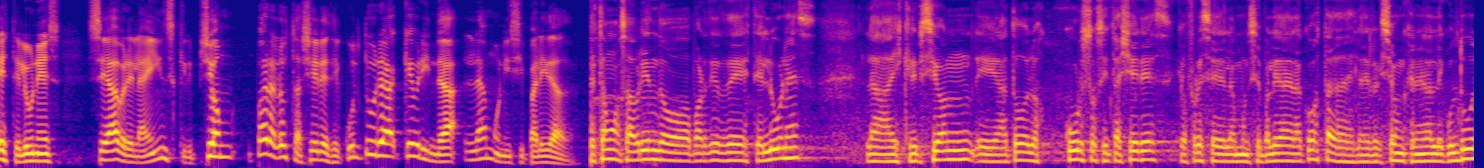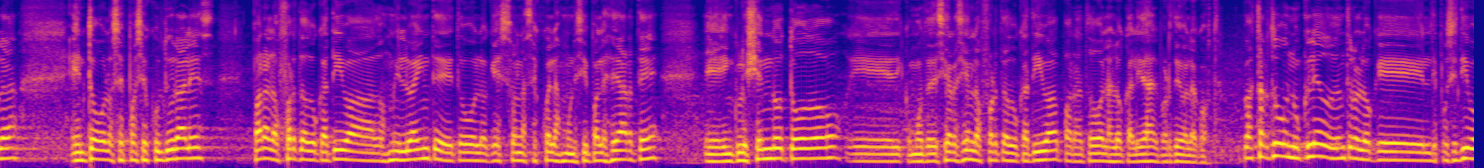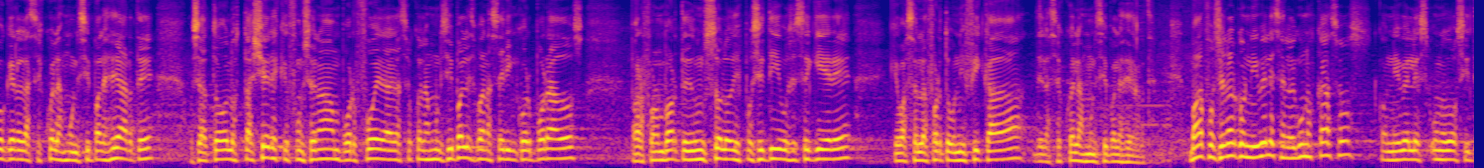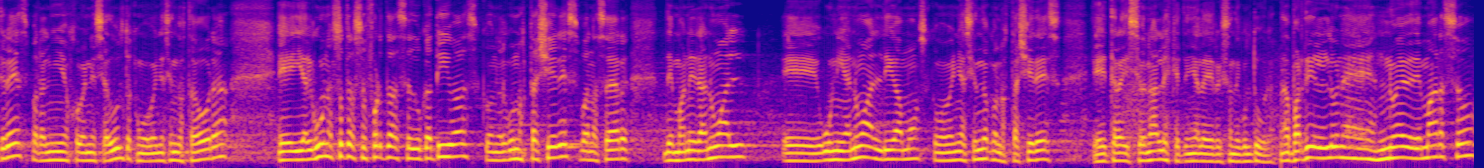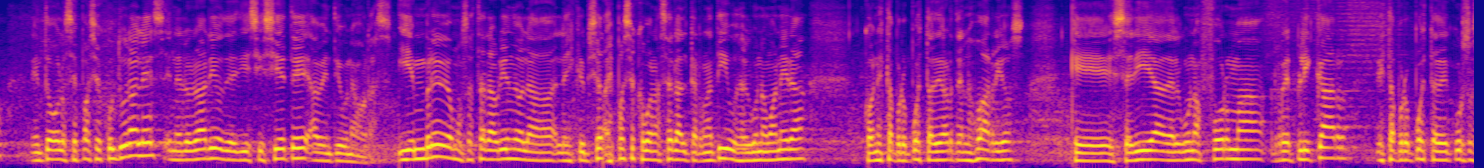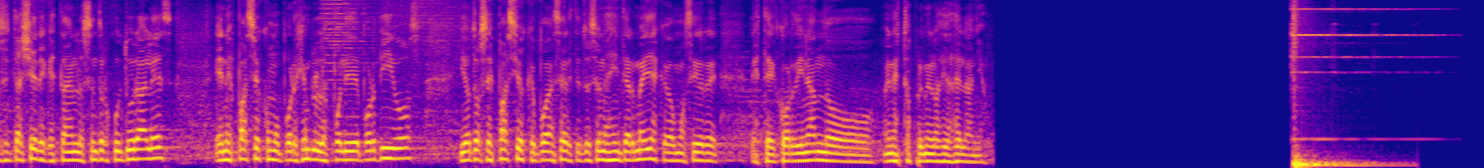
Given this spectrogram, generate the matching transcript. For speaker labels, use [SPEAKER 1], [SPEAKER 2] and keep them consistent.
[SPEAKER 1] Este lunes se abre la inscripción para los talleres de cultura que brinda la municipalidad.
[SPEAKER 2] Estamos abriendo a partir de este lunes la inscripción eh, a todos los cursos y talleres que ofrece la Municipalidad de la Costa desde la Dirección General de Cultura en todos los espacios culturales para la oferta educativa 2020 de todo lo que son las escuelas municipales de arte, eh, incluyendo todo, eh, como te decía recién, la oferta educativa para todas las localidades del Partido de la Costa. Va a estar todo nucleado dentro de lo que el dispositivo que eran las escuelas municipales de arte, o sea, todos los talleres que funcionaban por fuera de las escuelas municipales van a ser incorporados para formar parte de un solo dispositivo, si se quiere, que va a ser la oferta unificada de las escuelas municipales de arte. Va a funcionar con niveles en algunos casos, con niveles 1, 2 y 3 para niños, jóvenes y adultos, como venía siendo hasta ahora, eh, y algunas otras ofertas educativas con algunos talleres van a ser de manera anual, eh, unianual, digamos, como venía haciendo con los talleres eh, tradicionales que tenía la Dirección de Cultura. A partir del lunes 9 de marzo, en todos los espacios culturales, en el horario de 17 a 21 horas. Y en breve vamos a estar abriendo la inscripción a espacios que van a ser alternativos de alguna manera con esta propuesta de arte en los barrios, que sería de alguna forma replicar esta propuesta de cursos y talleres que están en los centros culturales en espacios como por ejemplo los polideportivos y otros espacios que pueden ser instituciones intermedias que vamos a ir este, coordinando en estos primeros días del año.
